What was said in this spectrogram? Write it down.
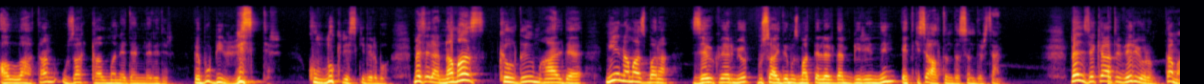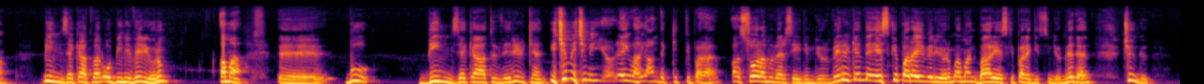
Allah'tan uzak kalma nedenleridir. Ve bu bir risktir. Kulluk riskidir bu. Mesela namaz kıldığım halde niye namaz bana zevk vermiyor? Bu saydığımız maddelerden birinin etkisi altındasındır sen. Ben zekatı veriyorum. Tamam. Bin zekat var. O bini veriyorum. Ama e, bu bin zekatı verirken içim içim yiyor. Eyvah yandık gitti para. Az sonra mı verseydim diyorum. Verirken de eski parayı veriyorum. Aman bari eski para gitsin diyorum. Neden? Çünkü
